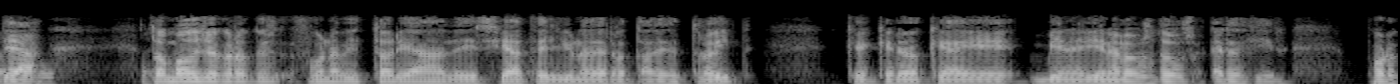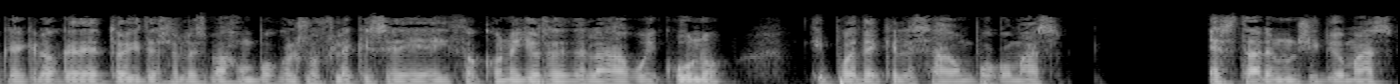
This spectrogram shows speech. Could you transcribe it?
Ya. De todos modos, yo creo que fue una victoria de Seattle y una derrota de Detroit que creo que eh, viene bien a los dos. Es decir, porque creo que Detroit eso les baja un poco el suflé que se hizo con ellos desde la Week 1 y puede que les haga un poco más estar en un sitio más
